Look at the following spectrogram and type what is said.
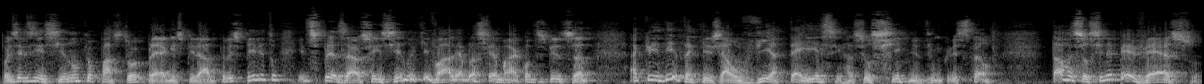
Pois eles ensinam que o pastor prega inspirado pelo Espírito e desprezar o seu ensino equivale a blasfemar contra o Espírito Santo. Acredita que já ouvi até esse raciocínio de um cristão? Tal raciocínio é perverso,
